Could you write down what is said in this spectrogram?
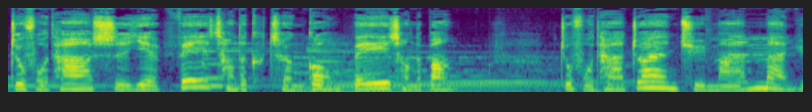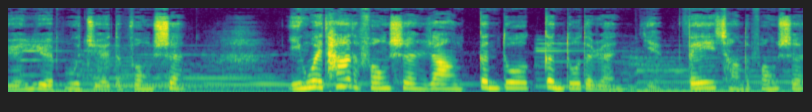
祝福他事业非常的成功，非常的棒，祝福他赚取满满源源不绝的丰盛。因为他的丰盛，让更多更多的人也非常的丰盛，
